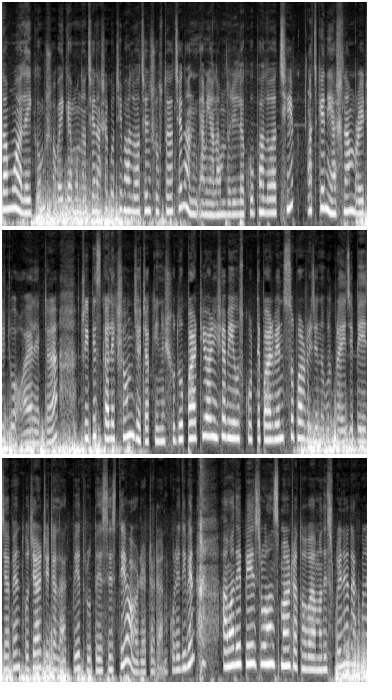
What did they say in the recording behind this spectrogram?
আসসালামু আলাইকুম। সবাই কেমন আছেন? আশা করছি ভালো আছেন, সুস্থ আছেন। আমি আলহামদুলিল্লাহ খুব ভালো আছি। আজকে নিয়ে আসলাম রেডি টু ওয়ার একটা থ্রি পিস কালেকশন যেটা কিনে শুধু পার্টি ওয়ার হিসাবে ইউজ করতে পারবেন। সুপার রিজনেবল প্রাইজে পেয়ে যাবেন। তো যার যেটা লাগবে দ্রুত এসএস দিয়ে অর্ডারটা ডান করে দিবেন। আমাদের পেজ রোহান স্মার্ট অথবা আমাদের স্ক্রিনে দেখানো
